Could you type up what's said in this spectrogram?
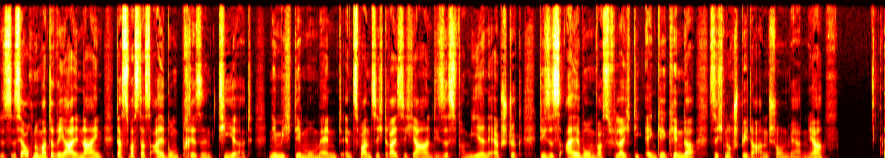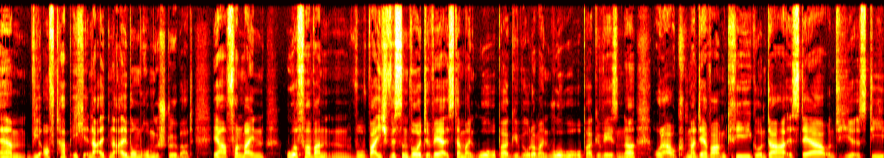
es ist ja auch nur Material. Nein, das was das Album präsentiert, nämlich dem Moment in 20, 30 Jahren, dieses Familienerbstück, dieses Album, was vielleicht die Enkelkinder sich noch später anschauen werden, ja? Ähm, wie oft habe ich in alten Album rumgestöbert, ja, von meinen Urverwandten, wo, weil ich wissen wollte, wer ist da mein Uropa oder mein Ururopa gewesen, ne? Oder oh, guck mal, der war im Krieg und da ist der und hier ist die,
